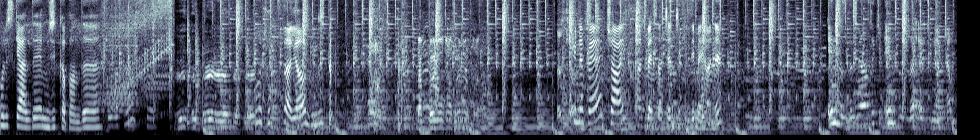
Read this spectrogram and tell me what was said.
Polis geldi, müzik kapandı. Bakar mısın? Ama çok güzel ya. Gündüz Ben böyle olduğunu hatırlamıyorum buranın. künefe, çay. Hacı Behzatçı'nın çekildiği meyhane. En hızlı, dünyanızdaki en hızlı ev turu yapacağım.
